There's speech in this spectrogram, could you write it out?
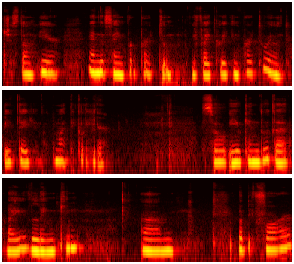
which is down here and the same for part 2. If I click in part 2 I want to be taken automatically here. So you can do that by linking um, but before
